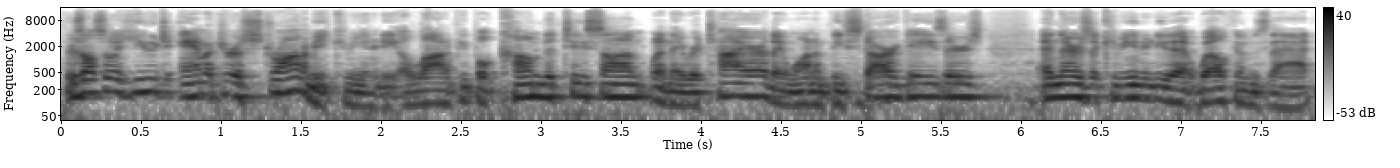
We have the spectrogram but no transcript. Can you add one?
There's also a huge amateur astronomy community. A lot of people come to Tucson when they retire, they want to be stargazers, and there's a community that welcomes that.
